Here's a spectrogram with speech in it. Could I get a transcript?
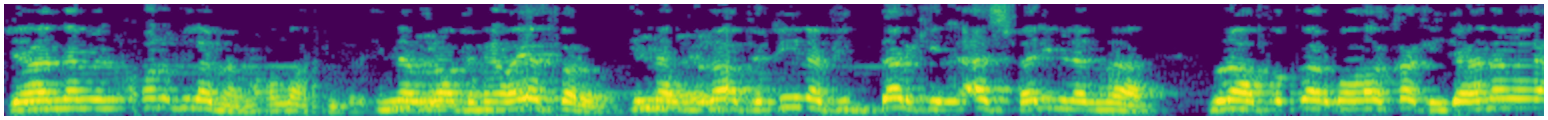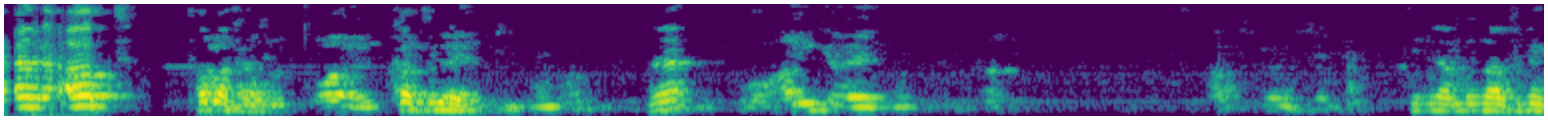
Cehennemin onu bilemem. Allah bilir. İnnel münafıkîne ayet var o. İnnel münafıkîne fid derkil esfeli minen nar. Münafıklar muhakkak ki cehennemin en alt tabakası. O ayet- Katılıyor. He? O hangi ayet? Hatırlıyorsun. İnnel münafıkîne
